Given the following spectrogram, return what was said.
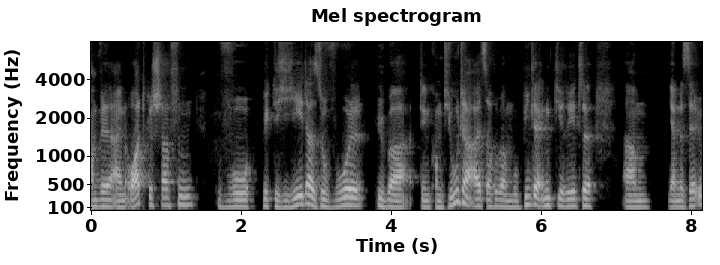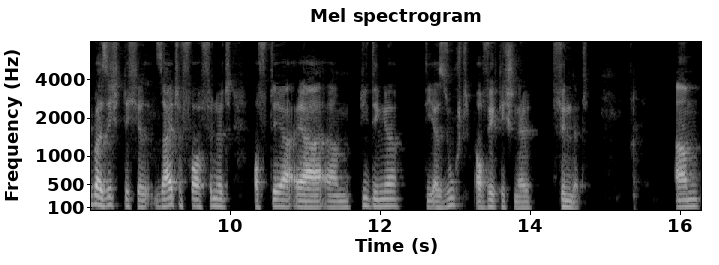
haben wir einen Ort geschaffen, wo wirklich jeder sowohl über den Computer als auch über mobile Endgeräte ähm, ja eine sehr übersichtliche Seite vorfindet, auf der er ähm, die Dinge, die er sucht, auch wirklich schnell findet. Ähm,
